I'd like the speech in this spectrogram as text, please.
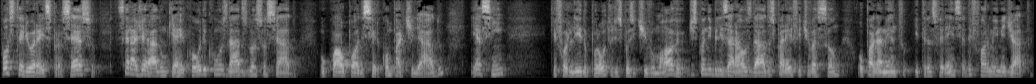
Posterior a esse processo, será gerado um QR Code com os dados do associado, o qual pode ser compartilhado e assim que for lido por outro dispositivo móvel disponibilizará os dados para efetivação ou pagamento e transferência de forma imediata.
